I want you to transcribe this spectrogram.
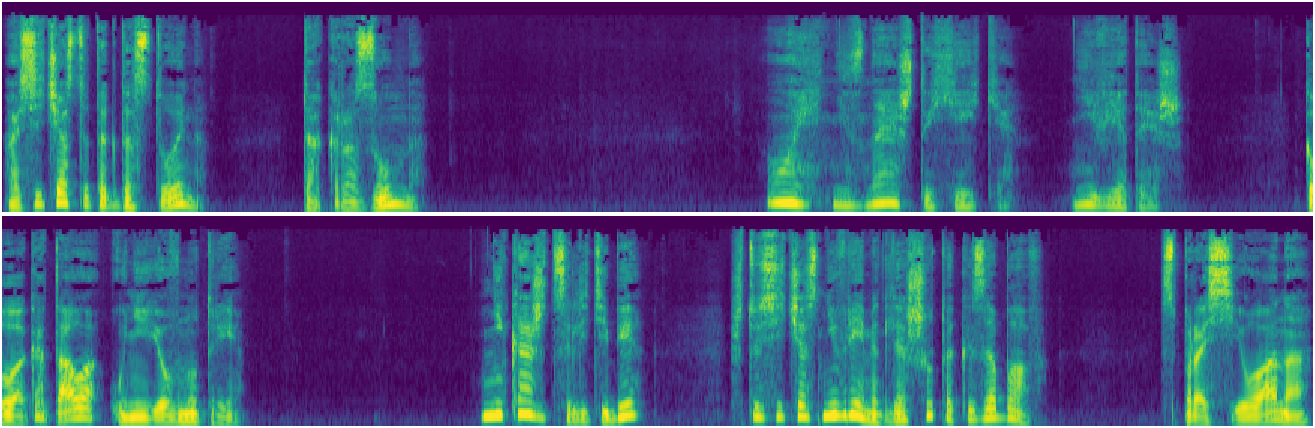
А сейчас ты так достойна, так разумна. «Ой, не знаешь ты, Хейки, не ведаешь», — клокотала у нее внутри. «Не кажется ли тебе, что сейчас не время для шуток и забав?» — спросила она.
